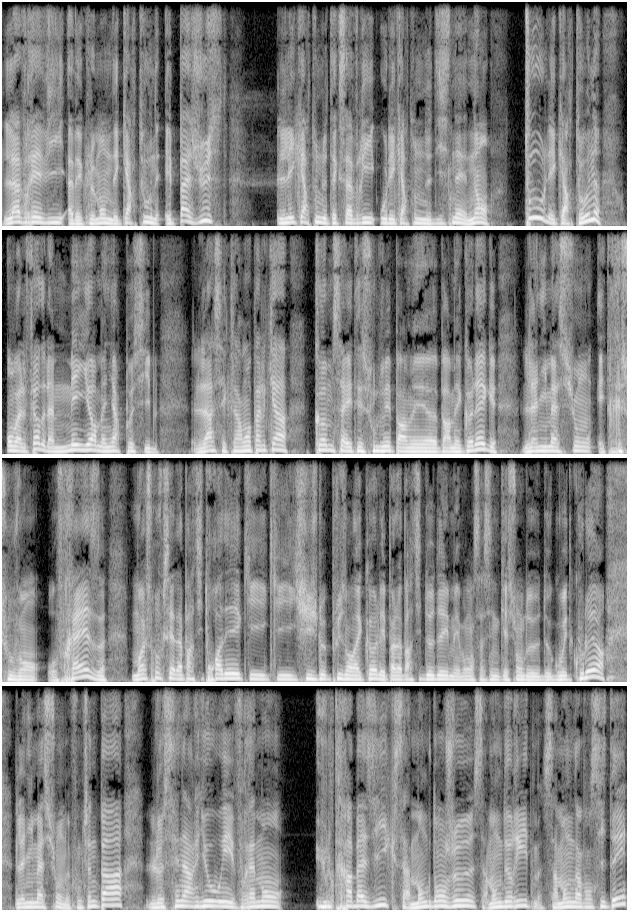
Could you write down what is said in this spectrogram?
la vraie vie avec le monde des cartoons, et pas juste les cartoons de Tex Avery ou les cartoons de Disney, non, tous les cartoons, on va le faire de la meilleure manière possible. Là, c'est clairement pas le cas. Comme ça a été soulevé par mes, euh, par mes collègues, l'animation est très souvent aux fraises. Moi, je trouve que c'est la partie 3D qui, qui le plus dans la colle et pas la partie 2D, mais bon, ça c'est une question de, de goût et de couleur. L'animation ne fonctionne pas, le scénario est vraiment ultra basique, ça manque d'enjeu, ça manque de rythme, ça manque d'intensité,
